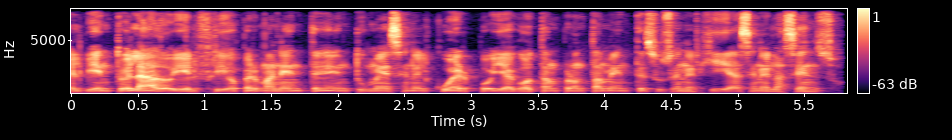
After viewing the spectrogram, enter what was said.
El viento helado y el frío permanente entumecen el cuerpo y agotan prontamente sus energías en el ascenso.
